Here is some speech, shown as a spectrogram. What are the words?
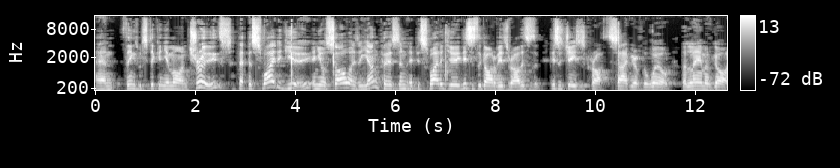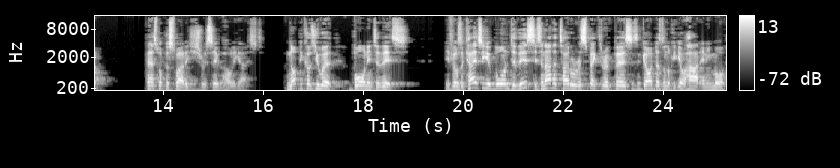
and things would stick in your mind. Truths that persuaded you in your soul and as a young person, it persuaded you this is the God of Israel, this is, the, this is Jesus Christ, Saviour of the world, the Lamb of God. That's what persuaded you to receive the Holy Ghost. Not because you were born into this, if it was a case of you're born to this, it's an utter total respecter of persons, and God doesn't look at your heart anymore.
